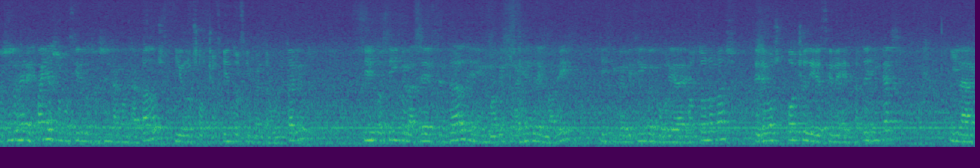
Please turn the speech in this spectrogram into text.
Nosotros en España somos 160 contratados y unos 850 voluntarios, 105 en la sede central, en Mauricio gente en Madrid, y 55 en comunidades autónomas. Tenemos 8 direcciones estratégicas y la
